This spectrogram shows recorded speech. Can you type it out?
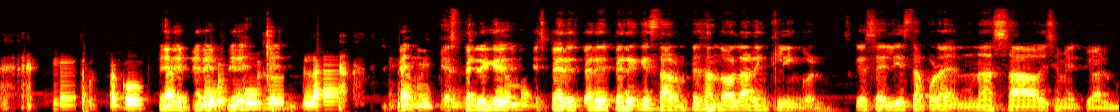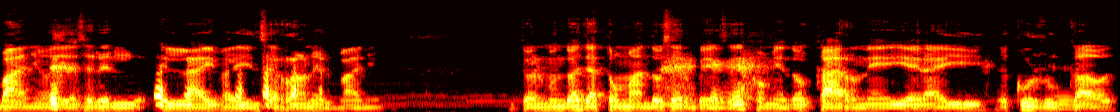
Paco Espere, espere, espere, la- la que, espere, espere, espere que estaba empezando a hablar en Klingon. Es que Celi está por ahí en un asado y se metió al baño y a hacer el, el live ahí encerrado en el baño. Y todo el mundo allá tomando cerveza y comiendo carne y era ahí acurrucado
